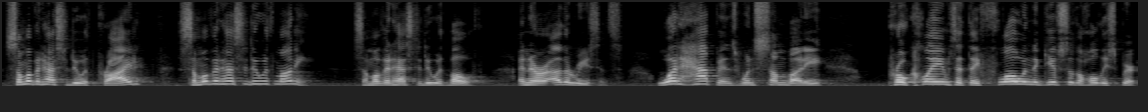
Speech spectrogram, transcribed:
some of it has to do with pride, some of it has to do with money, some of it has to do with both. And there are other reasons. What happens when somebody proclaims that they flow in the gifts of the Holy Spirit?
